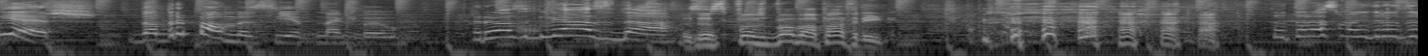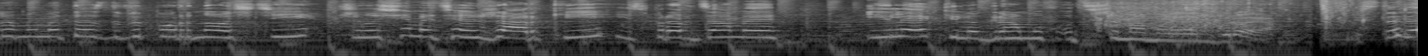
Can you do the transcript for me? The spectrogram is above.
wiesz, dobry pomysł jednak był. Rozgwiazda! Ze SpongeBoba, Patryk. To teraz, moi drodzy, robimy test wyporności. Przynosimy ciężarki i sprawdzamy, ile kilogramów utrzyma moja zbroja. Justyna,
